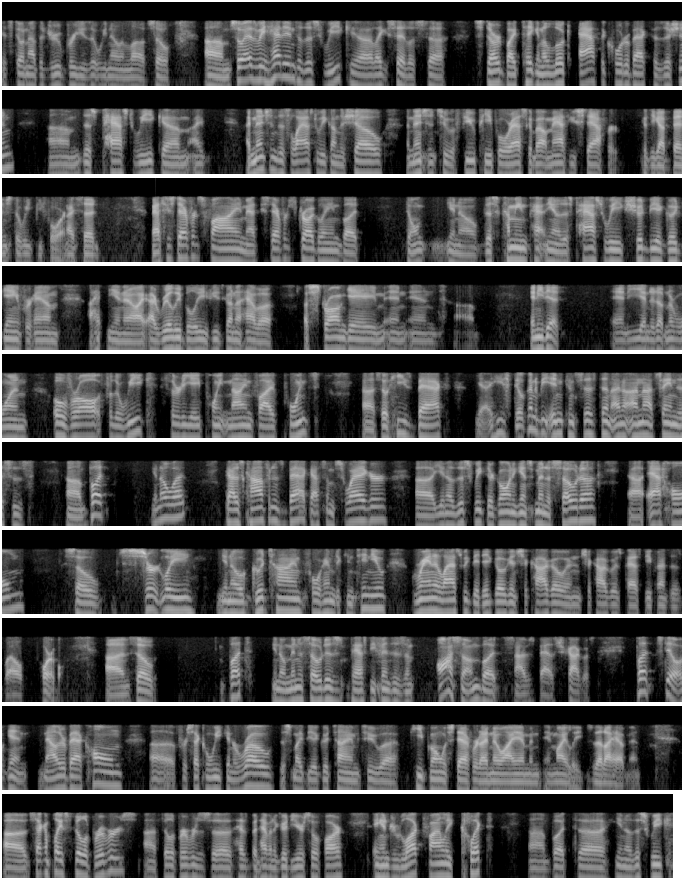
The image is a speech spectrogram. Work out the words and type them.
it's still not the Drew Brees that we know and love. So, um, so as we head into this week, uh, like I said, let's uh, start by taking a look at the quarterback position. Um, this past week, um, I I mentioned this last week on the show. I mentioned to a few people were asking about Matthew Stafford because he got benched the week before, and I said Matthew Stafford's fine. Matthew Stafford's struggling, but don't you know this coming you know this past week should be a good game for him. I you know I, I really believe he's going to have a a strong game and and um, and he did, and he ended up number one overall for the week, 38.95 points. Uh, so he's back. Yeah, he's still going to be inconsistent. I, I'm not saying this is, uh, but you know what? Got his confidence back. Got some swagger. Uh, you know, this week they're going against Minnesota uh, at home, so certainly you know good time for him to continue. Granted, last week they did go against Chicago, and Chicago's pass defense is well horrible. Uh, so, but you know Minnesota's pass defense is awesome, but it's not as bad as Chicago's. But still, again, now they're back home uh, for second week in a row. This might be a good time to uh, keep going with Stafford. I know I am in, in my leagues that I have been. Uh, second place, Philip Rivers. Uh, Philip Rivers uh, has been having a good year so far. Andrew Luck finally clicked, uh, but uh, you know this week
